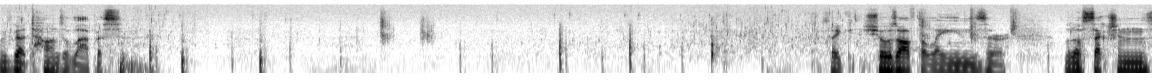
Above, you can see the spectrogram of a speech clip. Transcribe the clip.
We've got tons of lapis. It's like shows off the lanes or little sections.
